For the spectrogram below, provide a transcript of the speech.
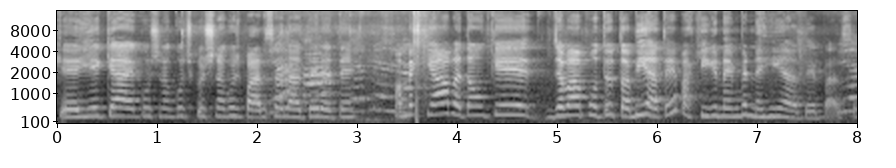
कि ये क्या है कुछ ना कुछ कुछ ना कुछ पार्सल आते रहते हैं। और मैं क्या बताऊँ कि जब आप होते हो तभी आते हैं बाकी के टाइम पर नहीं आते हैं पार्सल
